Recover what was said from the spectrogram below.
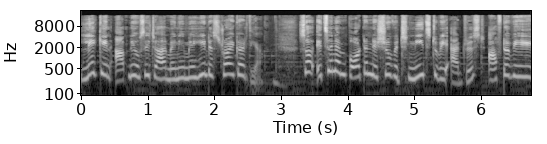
लेकिन आपने उसे चार महीने में ही डिस्ट्रॉय कर दिया। So it's an important issue which needs to be addressed after we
